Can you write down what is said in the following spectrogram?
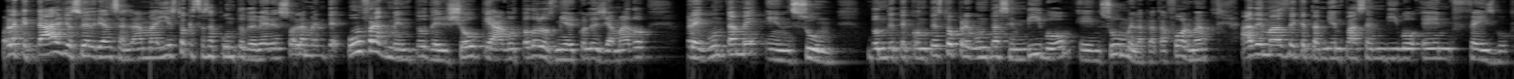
Hola, ¿qué tal? Yo soy Adrián Salama y esto que estás a punto de ver es solamente un fragmento del show que hago todos los miércoles llamado Pregúntame en Zoom, donde te contesto preguntas en vivo en Zoom, en la plataforma, además de que también pasa en vivo en Facebook.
